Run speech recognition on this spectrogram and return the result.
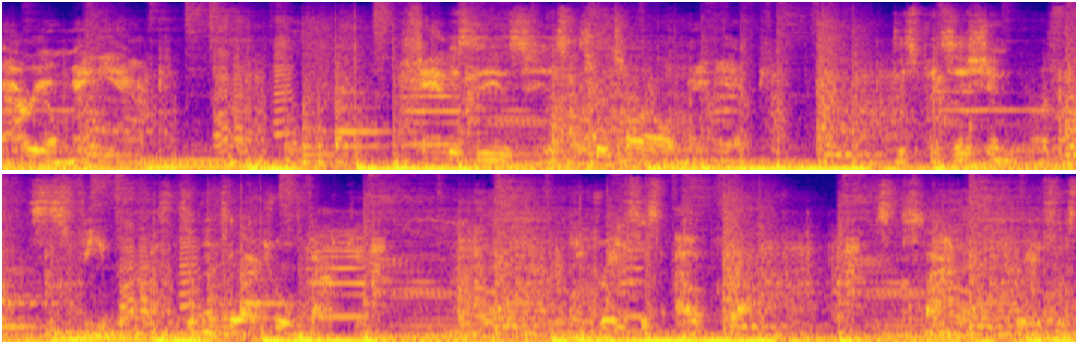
Mario maniac fantasies, his clitoral maniac disposition is feeble. Is an intellectual vacuum. He creates this outcry, this clamor, creates this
